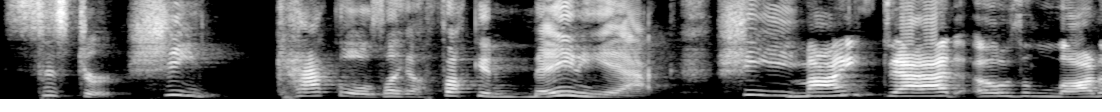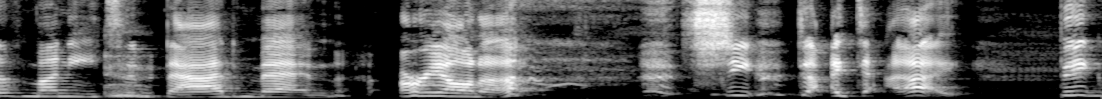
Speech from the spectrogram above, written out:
sister, she cackles like a fucking maniac. She My dad owes a lot of money to bad men. Ariana. she I- I- Big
